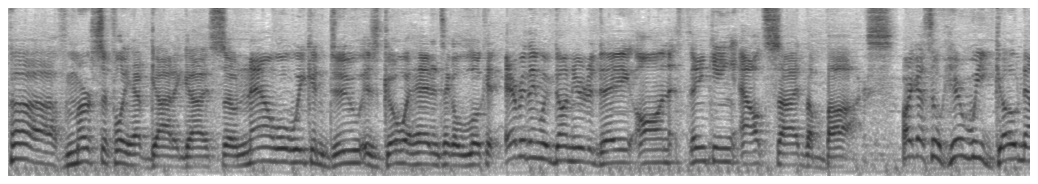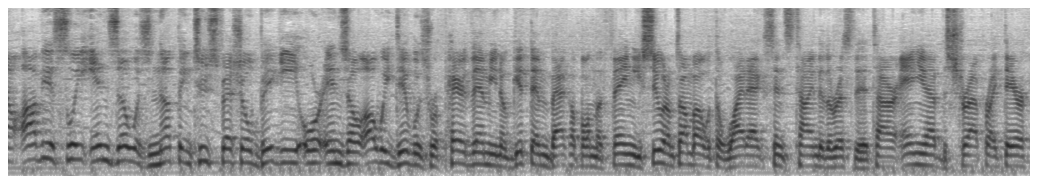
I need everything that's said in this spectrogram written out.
Uh, mercifully have got it, guys. So now what we can do is go ahead and take a look at everything we've done here today on thinking outside the box. Alright guys, so here we go. Now obviously Enzo was nothing too special. Big E or Enzo, all we did was repair them, you know, get them back up on the thing. You see what I'm talking about with the white accents tying to the rest of the attire and you have the strap right there.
